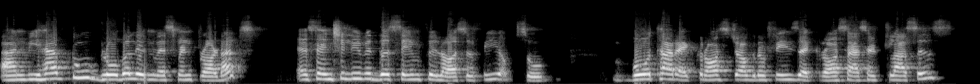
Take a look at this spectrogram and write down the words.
And we have two global investment products, essentially with the same philosophy. So both are across geographies, across asset classes.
